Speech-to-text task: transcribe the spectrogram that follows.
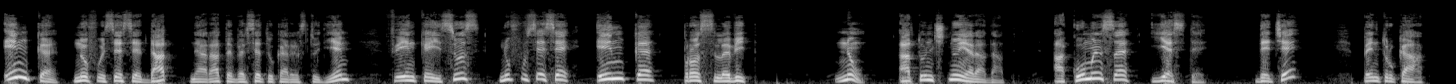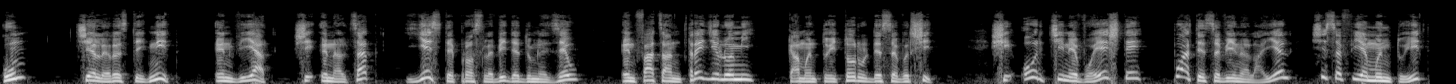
încă nu fusese dat, ne arată versetul care îl studiem, fiindcă Isus nu fusese încă proslăvit. Nu, atunci nu era dat. Acum însă este. De ce? Pentru că acum cel răstignit, înviat și înălțat este proslăvit de Dumnezeu în fața întregii lumii ca mântuitorul desăvârșit. Și oricine voiește poate să vină la el și să fie mântuit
